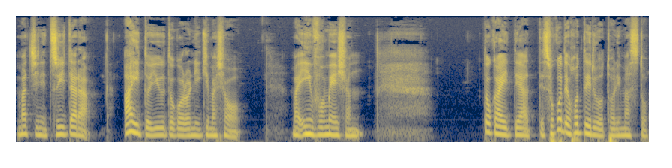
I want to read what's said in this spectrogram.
街に着いたら、 i というところに行きましょう。まあ、インフォメーション。と書いてあって、そこでホテルを取りますと。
